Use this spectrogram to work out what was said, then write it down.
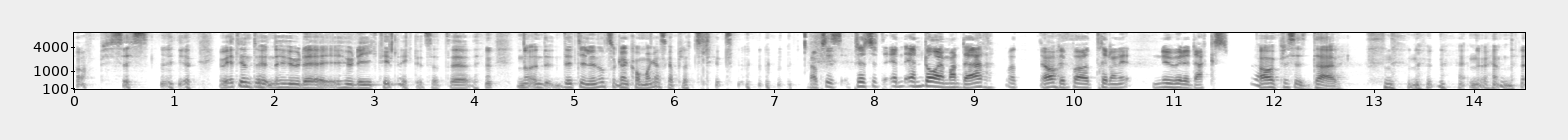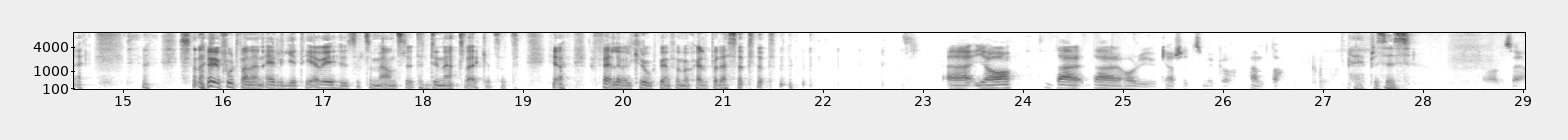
Ja, precis. Jag vet ju inte hur det, hur det gick till riktigt. Så att, eh, det är tydligen något som kan komma ganska plötsligt. Ja, precis. Plötsligt en, en dag är man där. Att Ja. Det bara trillar ner. Nu är det dags. Ja, precis. Där. Nu, nu, nu händer det. Sen har vi fortfarande en LG-TV i huset som är ansluten till nätverket. Så att jag fäller väl krokben för mig själv på det sättet. Eh, ja, där, där har du ju kanske inte så mycket att hämta. Nej, precis. kan man väl säga.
